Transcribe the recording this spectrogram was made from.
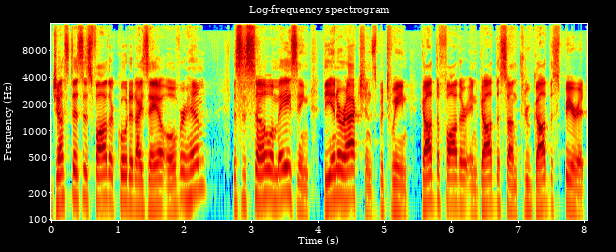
just as his father quoted Isaiah over him. This is so amazing. The interactions between God the Father and God the Son through God the Spirit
